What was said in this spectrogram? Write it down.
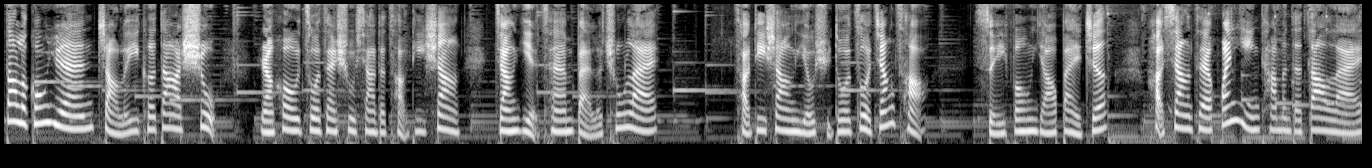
到了公园，找了一棵大树，然后坐在树下的草地上，将野餐摆了出来。草地上有许多做浆草，随风摇摆着，好像在欢迎他们的到来。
